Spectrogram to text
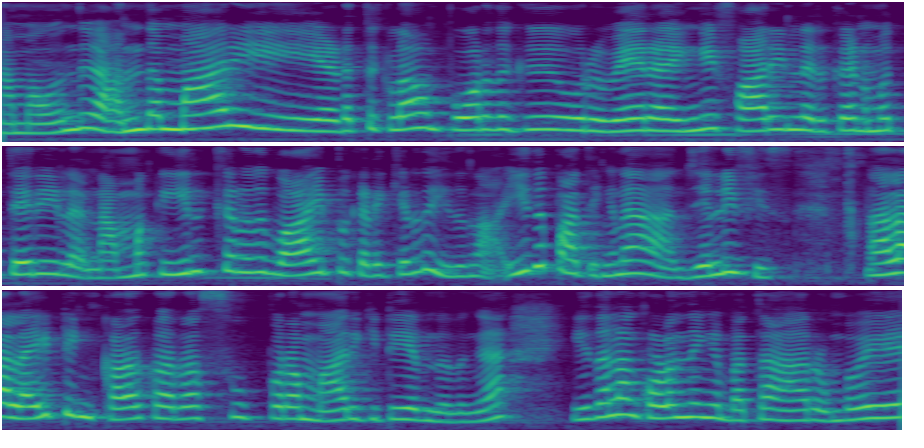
நம்ம வந்து அந்த மாதிரி இடத்துக்குலாம் போகிறதுக்கு ஒரு வேறு எங்கேயும் ஃபாரினில் இருக்க என்னமோ தெரியல. நமக்கு இருக்கிறது வாய்ப்பு கிடைக்கிறது இதுதான். இது பார்த்திங்கன்னா ஜெல்லி ஃபிஷ் நல்லா லைட்டிங் கலர் கலராக சூப்பராக மாறிக்கிட்டே இருந்ததுங்க. இதெல்லாம் குழந்தைங்க பார்த்தா ரொம்பவே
